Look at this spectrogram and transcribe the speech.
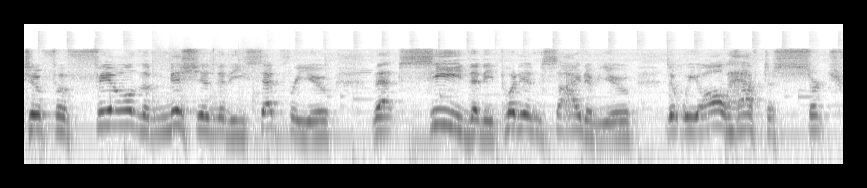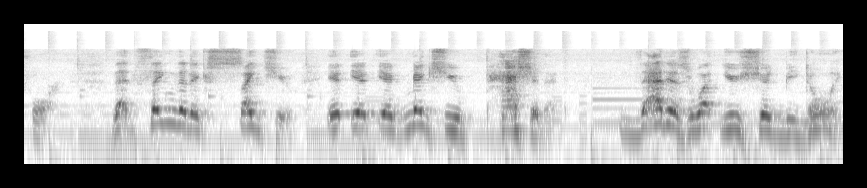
to fulfill the mission that He set for you, that seed that He put inside of you that we all have to search for. That thing that excites you, it, it, it makes you passionate. That is what you should be doing.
